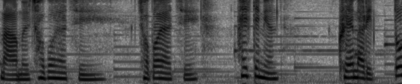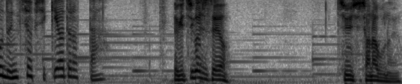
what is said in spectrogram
마음을 접어야지, 접어야지 할 때면 그의 말이 또 눈치 없이 끼어들었다. 여기 찍어주세요. 지윤 씨 전화번호요.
